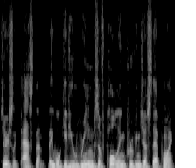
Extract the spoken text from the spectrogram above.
Seriously, ask them. They will give you reams of polling proving just that point.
